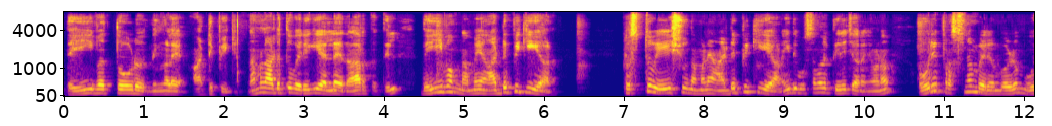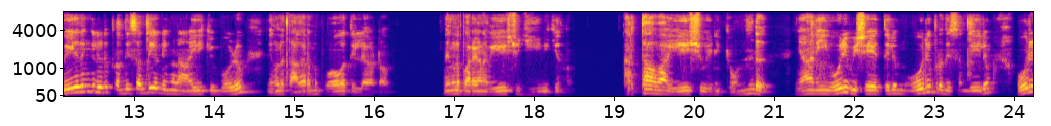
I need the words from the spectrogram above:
ദൈവത്തോട് നിങ്ങളെ അടുപ്പിക്കും. നമ്മൾ അടുത്തു വരികയല്ല യഥാർത്ഥത്തിൽ. ദൈവം നമ്മെ അടുപ്പിക്കുകയാണ്. ക്രിസ്തു യേശു നമ്മളെ അടുപ്പിക്കുകയാണ്. ഈ ദിവസങ്ങളിൽ തിരിച്ചറിഞ്ഞോണം ഒരു പ്രശ്നം വരുമ്പോഴും ഏതെങ്കിലും ഒരു പ്രതിസന്ധിയിൽ നിങ്ങൾ ആയിരിക്കുമ്പോഴും നിങ്ങൾ തകർന്നു പോകത്തില്ല കേട്ടോ. നിങ്ങൾ പറയണം യേശു ജീവിക്കുന്നു. കർത്താവായ യേശു എനിക്കുണ്ട്. ഞാൻ ഈ ഒരു വിഷയത്തിലും ഒരു പ്രതിസന്ധിയിലും ഒരു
